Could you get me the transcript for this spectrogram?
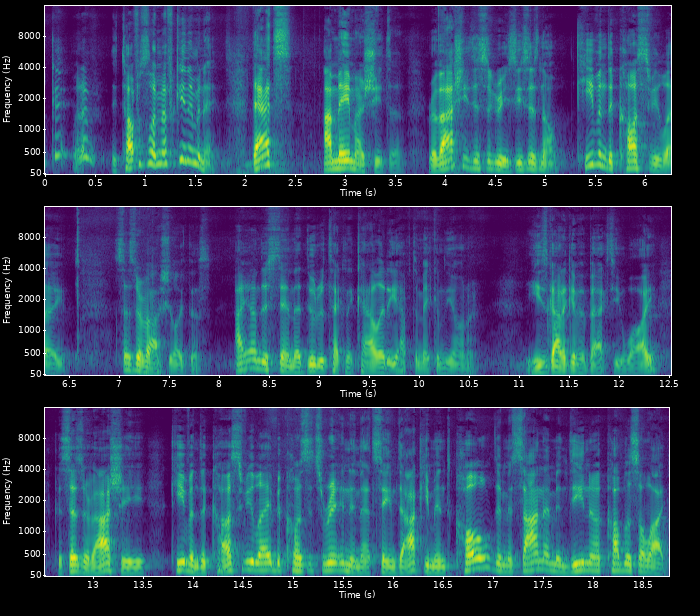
Okay, whatever. The toughest That's Amei Marshita. Rav Ashi disagrees. He says no. Kivin de Kosvile says Rav Ashi like this. I understand that due to technicality, you have to make him the owner he's got to give it back to you. Why? Because says Rashi, Kivan the kasvile, because it's written in that same document, Kol de Misana Mendina Kablas Alai.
